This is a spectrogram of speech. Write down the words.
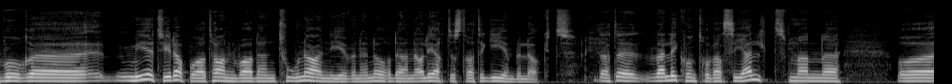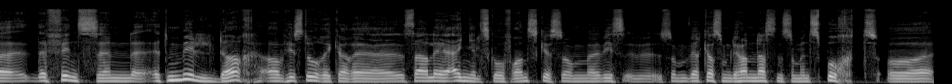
Hvor uh, mye tyder på at han var den toneangivende når den allierte strategien ble lagt. Dette er veldig kontroversielt, men uh, og det fins et mylder av historikere, særlig engelske og franske, som, vis, som virker som de har nesten som en sport. og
